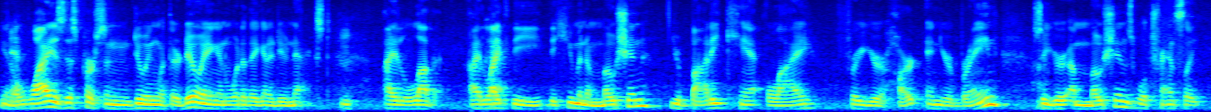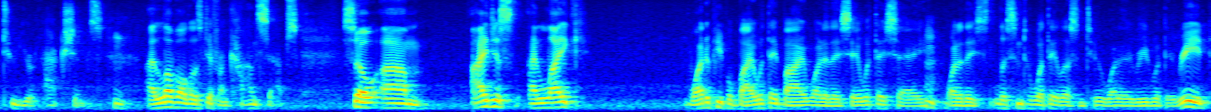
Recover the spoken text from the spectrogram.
You know, Yeah. why is this person doing what they're doing and what are they going to do next? I love it. I like the, the human emotion. Your body can't lie for your heart and your brain. So your emotions will translate to your actions. I love all those different concepts. So um, I just, I like why do people buy what they buy? Why do they say what they say? Why do they s- listen to what they listen to? Why do they read what they read?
